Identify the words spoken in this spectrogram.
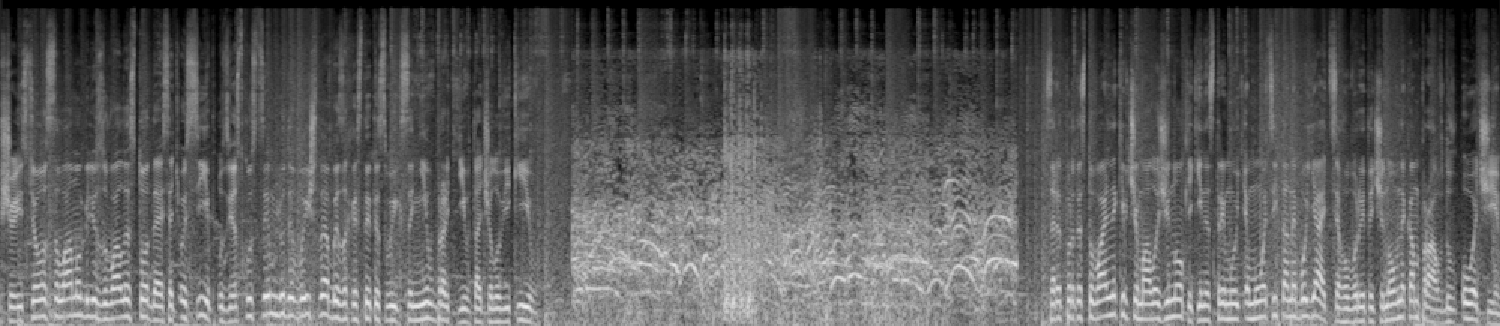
що із цього села мобілізували 110 осіб. У зв'язку з цим люди вийшли, аби захистити своїх синів, братів та чоловіків. Серед протестувальників чимало жінок, які не стримують емоцій та не бояться говорити чиновникам правду в очі.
